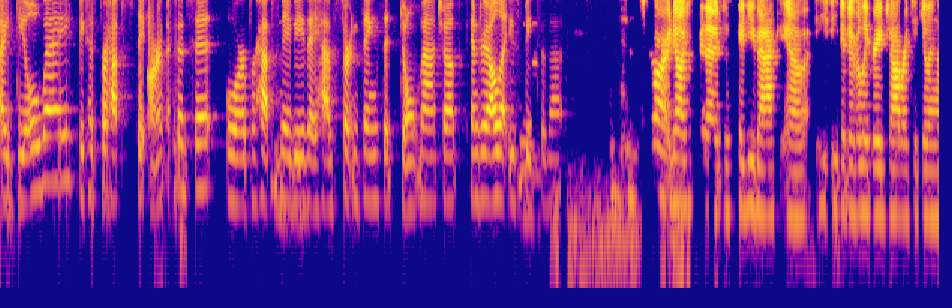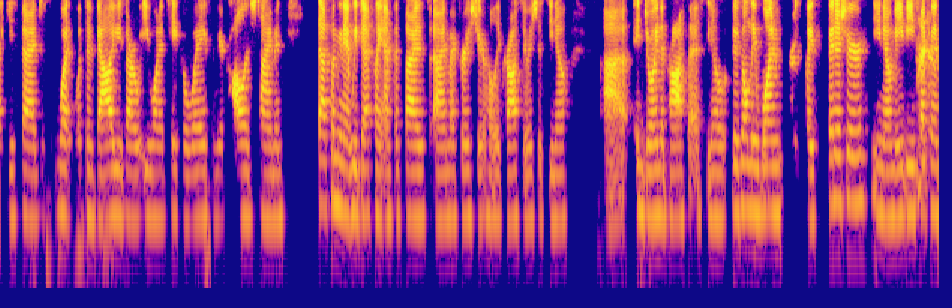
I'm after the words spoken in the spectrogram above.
ideal way because perhaps they aren't a good fit or perhaps maybe mm-hmm. they have certain things that don't match up. Andrea, I'll let you speak yeah. to that. Sure. No, I was just gonna just piggyback. You know, he, he, did a really great job articulating, like you said, just what what the values are, what you want to take away from your college time, and that's something that we definitely emphasized uh, in my first year at Holy Cross. It was just you know uh, enjoying the process. You know, there's only one first place finisher. You know, maybe second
